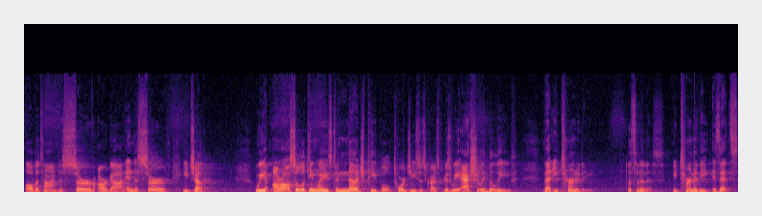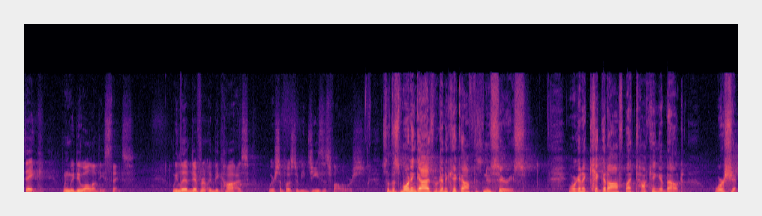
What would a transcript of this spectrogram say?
all the time to serve our God and to serve each other. We are also looking ways to nudge people toward Jesus Christ because we actually believe that eternity, listen to this, eternity is at stake when we do all of these things. We live differently because we're supposed to be Jesus followers. So this morning, guys, we're going to kick off this new series. We're going to kick it off by talking about worship,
